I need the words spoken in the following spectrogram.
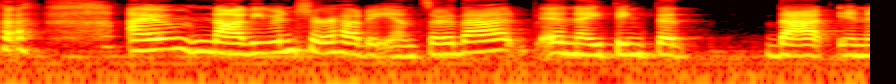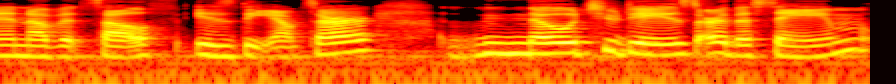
I'm not even sure how to answer that. And I think that that in and of itself is the answer. No two days are the same.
